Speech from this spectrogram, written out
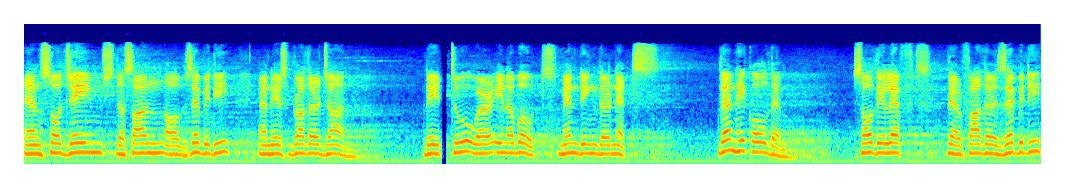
and saw James, the son of Zebedee, and his brother John. They too were in a boat, mending their nets. Then he called them. So they left their father Zebedee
